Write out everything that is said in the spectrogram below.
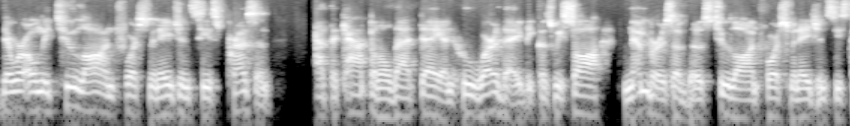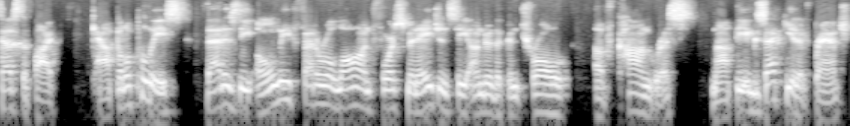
there were only two law enforcement agencies present at the Capitol that day. And who were they? Because we saw members of those two law enforcement agencies testify. Capitol Police, that is the only federal law enforcement agency under the control of Congress, not the executive branch,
